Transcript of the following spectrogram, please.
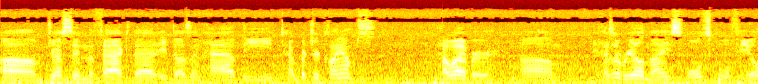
um, just in the fact that it doesn't have the temperature clamps. However, um, it has a real nice old school feel.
